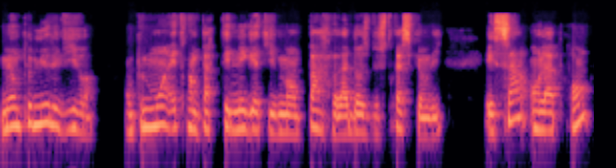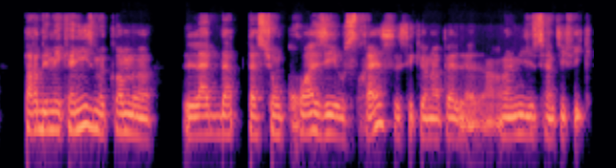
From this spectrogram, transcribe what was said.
mais on peut mieux les vivre. On peut moins être impacté négativement par la dose de stress qu'on vit. Et ça, on l'apprend par des mécanismes comme euh, l'adaptation croisée au stress, c'est ce qu'on appelle en euh, milieu scientifique,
